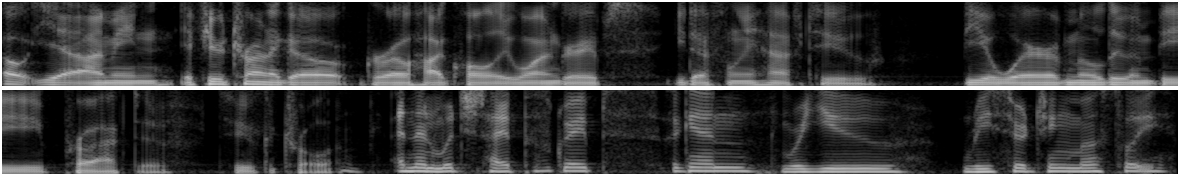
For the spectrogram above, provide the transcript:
Oh yeah, I mean, if you're trying to go grow high quality wine grapes, you definitely have to be aware of mildew and be proactive to control it. And then, which type of grapes again were you researching mostly?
